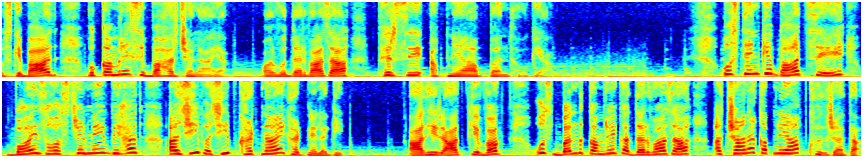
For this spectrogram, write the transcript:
उसके बाद वो कमरे से बाहर चला आया और वो दरवाज़ा फिर से अपने आप बंद हो गया। उस दिन के बाद से बॉयज़ हॉस्टल में बेहद अजीब अजीब घटनाएँ घटने लगी। आधी रात के वक्त उस बंद कमरे का दरवाज़ा अचानक अपने आप खुल जाता।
